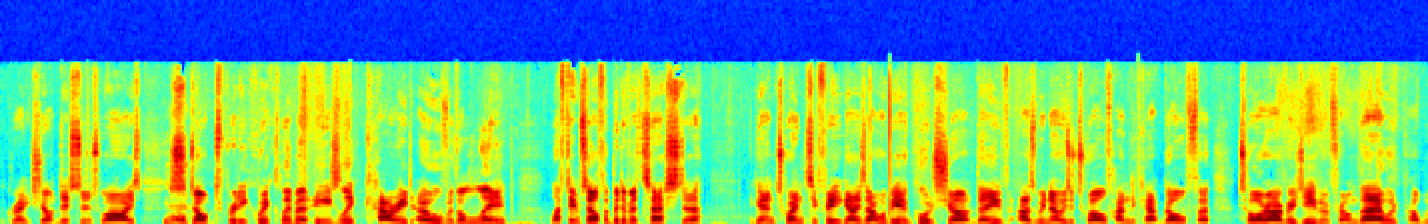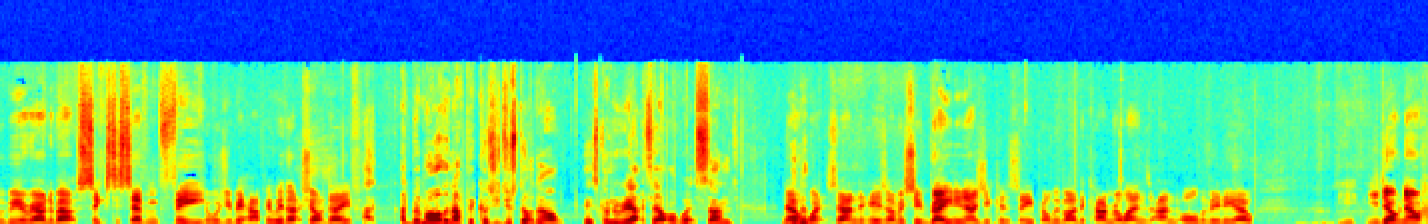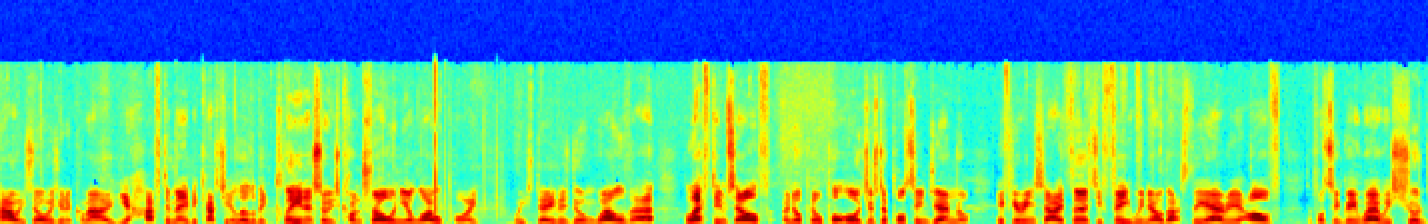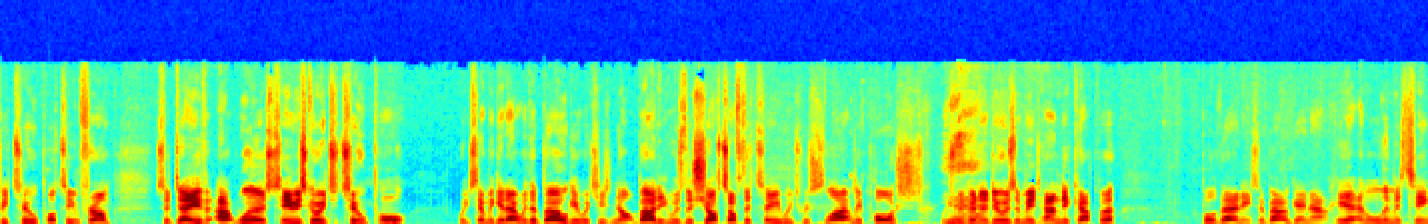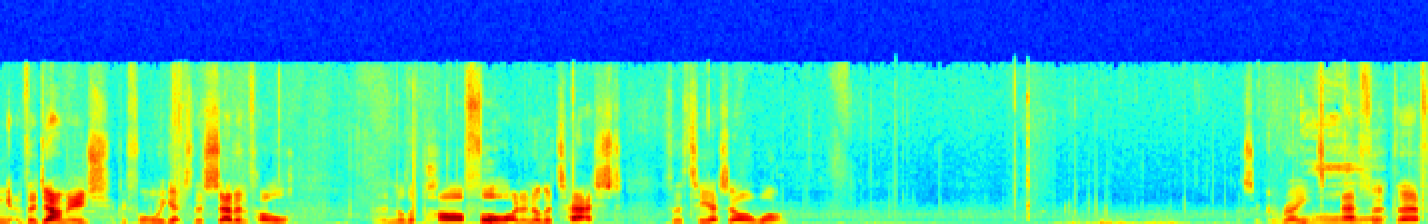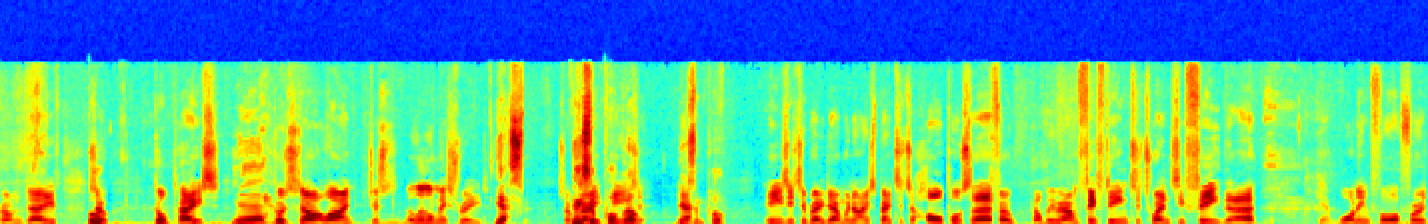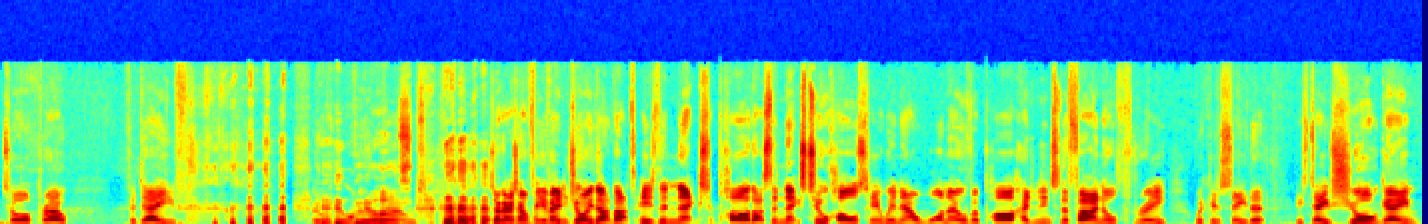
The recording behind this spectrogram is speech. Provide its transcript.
a great shot distance wise. Yeah. Stopped pretty quickly but easily carried over the lip. Left himself a bit of a tester. Again, 20 feet, guys, that would be a good shot. Dave, as we know, is a 12 handicap golfer. Tour average even from there would probably be around about six to seven feet. So would you be happy with that shot, Dave? I'd be more than happy because you just don't know how it's going to react out of wet sand. No, You know- wet sand it is obviously raining as you can see probably by the camera lens and all the video. You, you don't know how it's always going to come out. You have to maybe catch it a little bit cleaner so it's controlling your low point, which Dave has done well there. Left himself an uphill putt or just a putt in general. If you're inside 30 feet, we know that's the area of the putting green where we should be two putting from. So Dave, at worst here, is going to two putt, which then we get out with a bogey, which is not bad. It was the shot off the tee, which was slightly pushed, which Yeah. we're going to do as a mid-handicapper. But then it's about getting out here and limiting the damage before we get to the seventh hole and another par four and another test for the TSR1. That's a great Oh. effort there from Dave. But- so good pace, Yeah. good start line, just a little misread. Yes. So Decent putt easy, though. Yeah, Decent putt. easy to break down. We're not expected to hole putts there for probably around 15 to 20 feet there. Again, one in four for a Tour Pro. For Dave, who, Who knows? knows? so guys, hopefully you've enjoyed that. That is the next part. That's the next two holes here. We're now one over par, heading into the final three. We can see that it's Dave's short game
